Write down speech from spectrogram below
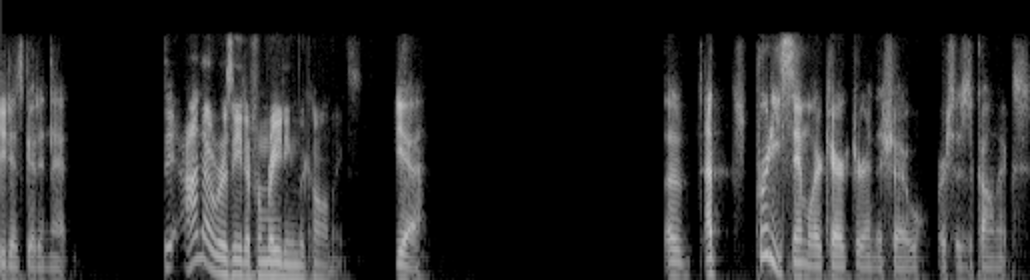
She does good in that. See, I know Rosita from reading the comics. Yeah. A, a pretty similar character in the show versus the comics.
